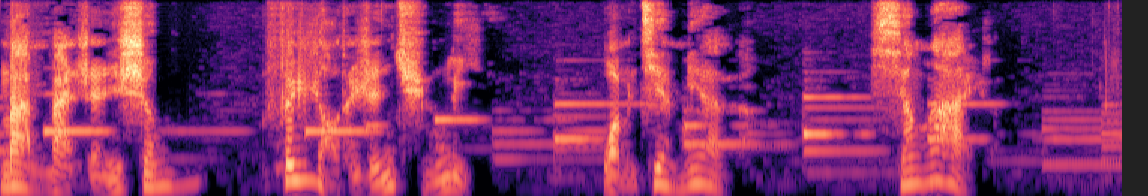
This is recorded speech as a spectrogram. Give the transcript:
漫漫人生，纷扰的人群里，我们见面了，相爱了。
